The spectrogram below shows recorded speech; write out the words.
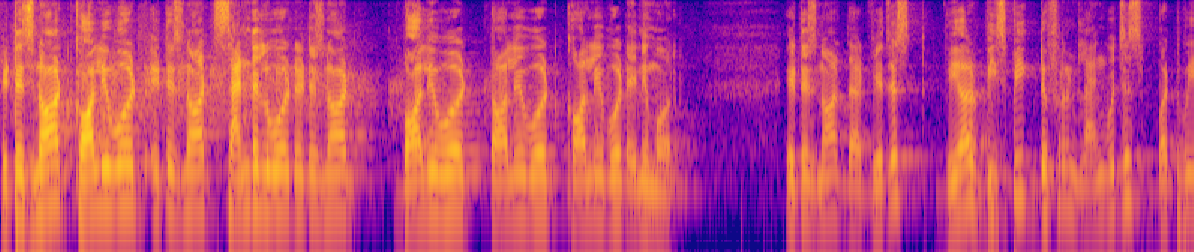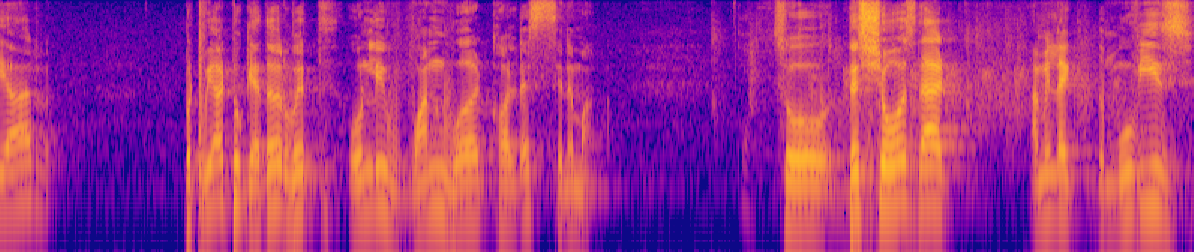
It is not Kollywood, it is not Sandalwood, it is not Bollywood, Tollywood, Kollywood anymore. It is not that. We're just we are we speak different languages, but we are but we are together with only one word called as cinema. So this shows that I mean like the movies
